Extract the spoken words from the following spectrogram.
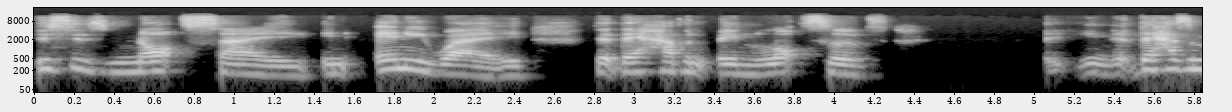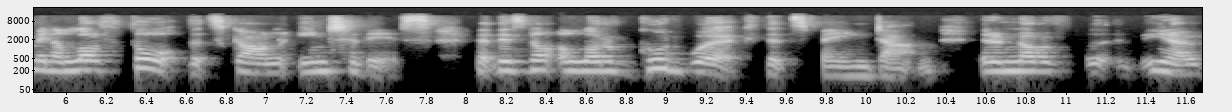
this is not saying in any way that there haven't been lots of you know, there hasn't been a lot of thought that's gone into this, that there's not a lot of good work that's being done. There are not, you know,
